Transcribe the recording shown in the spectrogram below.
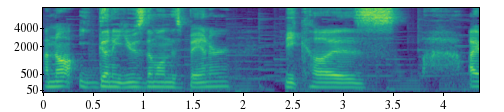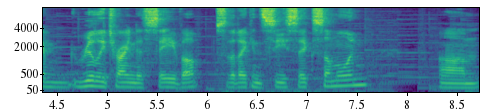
I'm not gonna use them on this banner because I'm really trying to save up so that I can C6 someone. Um,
